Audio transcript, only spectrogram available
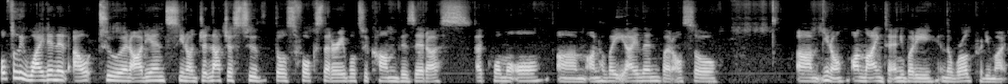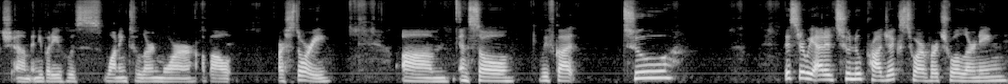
hopefully widen it out to an audience, you know, j- not just to those folks that are able to come visit us at Kuamo'o um, on Hawaii Island, but also um, you know, online to anybody in the world, pretty much. Um, anybody who's wanting to learn more about our story. Um, and so we've got two. This year, we added two new projects to our virtual learning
